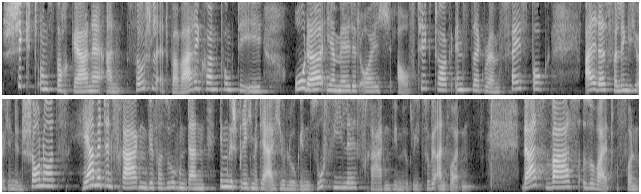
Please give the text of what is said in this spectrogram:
schickt uns doch gerne an social.bavaricon.de oder ihr meldet euch auf TikTok, Instagram, Facebook. All das verlinke ich euch in den Show Notes. Her mit den Fragen. Wir versuchen dann im Gespräch mit der Archäologin so viele Fragen wie möglich zu beantworten. Das war's soweit von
